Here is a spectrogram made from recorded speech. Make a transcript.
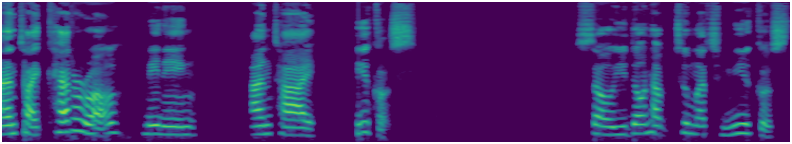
anticatarrhal, meaning anti-mucus. So you don't have too much mucus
